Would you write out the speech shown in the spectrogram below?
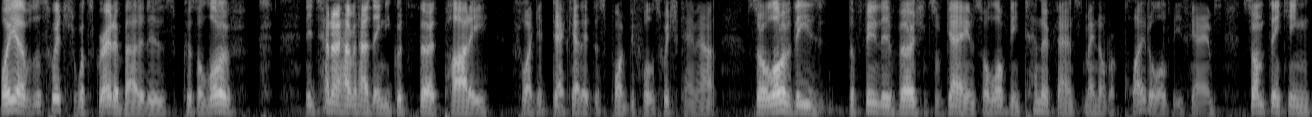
Well, yeah, the Switch. What's great about it is because a lot of Nintendo haven't had any good third party for like a decade at this point before the Switch came out. So a lot of these definitive versions of games, so a lot of Nintendo fans may not have played all of these games. So I'm thinking,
